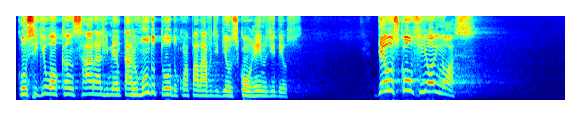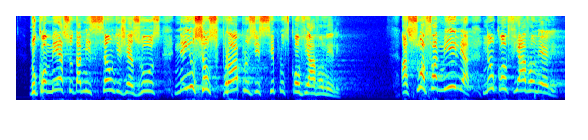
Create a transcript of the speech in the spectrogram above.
conseguiu alcançar, alimentar o mundo todo com a palavra de Deus, com o reino de Deus. Deus confiou em nós. No começo da missão de Jesus, nem os seus próprios discípulos confiavam nele. A sua família não confiava nele.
